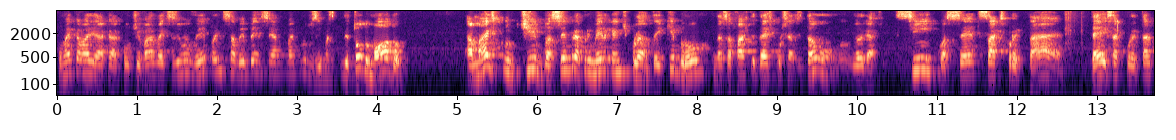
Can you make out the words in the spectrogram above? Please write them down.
como é que a, a, cultivar vai se desenvolver para a gente saber bem certo que vai produzir. Mas, de todo modo, a mais produtiva sempre é a primeira que a gente planta, e quebrou nessa faixa de 10%. Então, Lorigato, 5 a 7 sacos por hectare, 10 sacos por hectare,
